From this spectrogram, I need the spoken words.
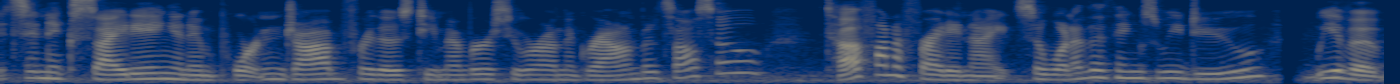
it's an exciting and important job for those team members who are on the ground, but it's also tough on a Friday night. So one of the things we do, we have a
